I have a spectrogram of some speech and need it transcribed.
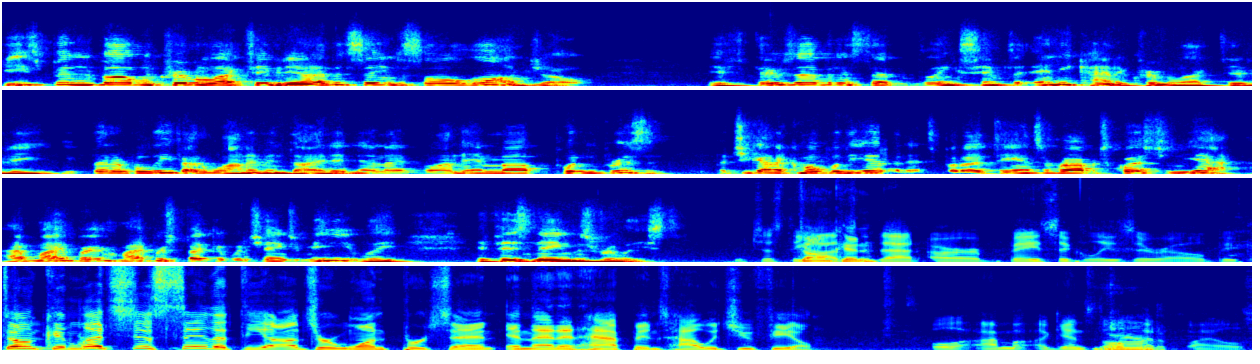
he's been involved in criminal activity, and I've been saying this all along, Joe. If there's evidence that links him to any kind of criminal activity, you better believe I'd want him indicted and I'd want him uh, put in prison. But you got to come up with the evidence. But uh, to answer Robert's question, yeah, my my perspective would change immediately if his name is released just the Duncan. odds of that are basically zero. Because Duncan, let's just say that the odds are one percent and that it happens. How would you feel? Well, I'm against all pedophiles,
